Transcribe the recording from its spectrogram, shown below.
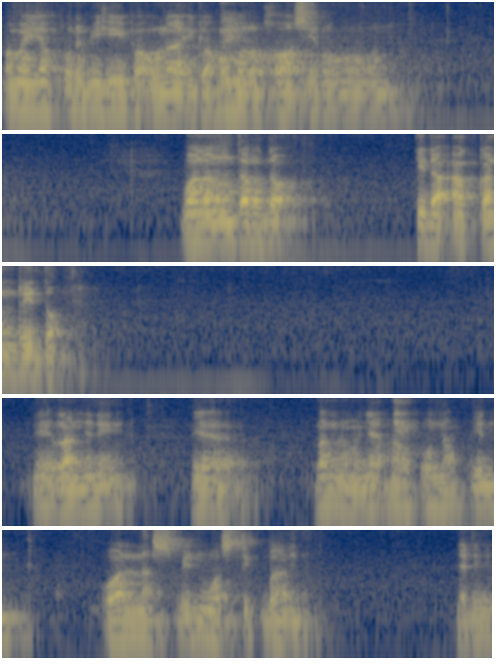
ومن يكفر به فأولئك هم الخاسرون. ولن ترضى tidak akan ridho. Ini lan ini ya lan namanya harfu nafin wal nasbin wastiqbalin jadi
